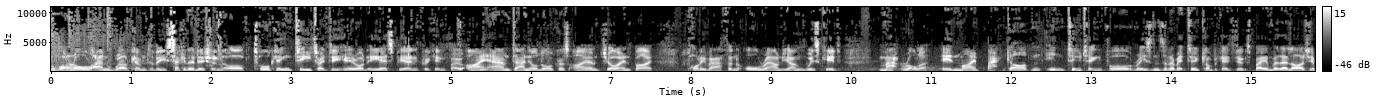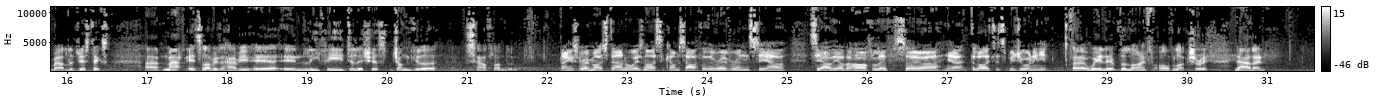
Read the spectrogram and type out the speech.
One and all, and welcome to the second edition of Talking T20 here on ESPNcricinfo. I am Daniel Norcross. I am joined by polymath and all-round young whiz kid Matt Roller in my back garden in Tooting for reasons that are a bit too complicated to explain, but they're largely about logistics. Uh, Matt, it's lovely to have you here in leafy, delicious, jungular South London. Thanks very much, Dan. Always nice to come south of the river and see how see how the other half live. So uh, yeah, delighted to be joining you. Uh, we live the life of luxury. Now then,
